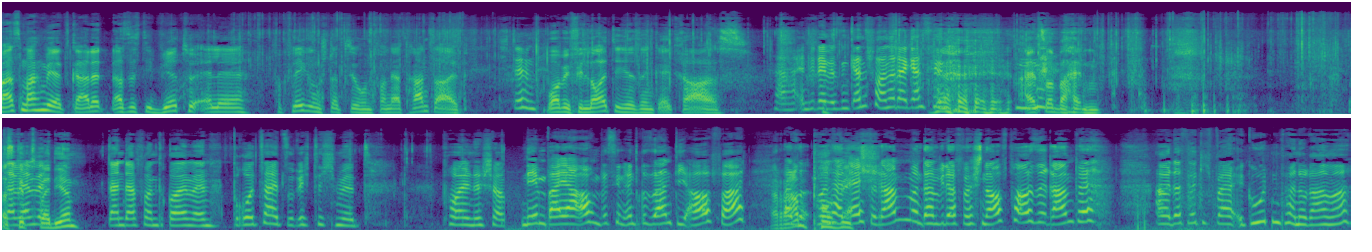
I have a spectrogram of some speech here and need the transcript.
Was machen wir jetzt gerade? Das ist die virtuelle Verpflegungsstation von der Transalp. Stimmt. Boah, wie viele Leute hier sind, gell? Krass. Ja, entweder wir sind ganz vorne oder ganz hinten. Eins von beiden. Was da gibt's bei dir? Dann davon träumen. Brotzeit so richtig mit polnischer. Nebenbei ja auch ein bisschen interessant die Auffahrt. Also man hat echt Rampen und dann wieder Verschnaufpause, Rampe. Aber das wirklich bei gutem Panorama.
